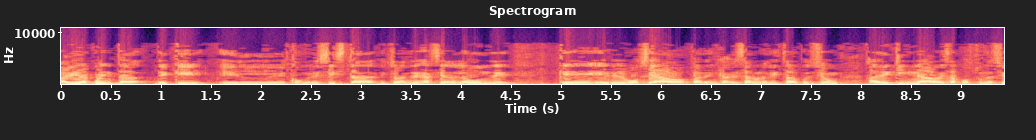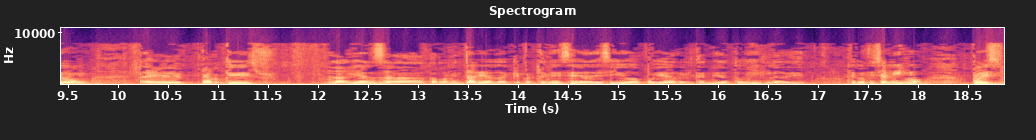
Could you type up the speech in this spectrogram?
habida cuenta de que el congresista Víctor Andrés García Belaunde, que era el voceado para encabezar una lista de oposición, ha declinado esa postulación eh, porque la alianza parlamentaria a la que pertenece ha decidido apoyar al candidato Isla del oficialismo, pues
